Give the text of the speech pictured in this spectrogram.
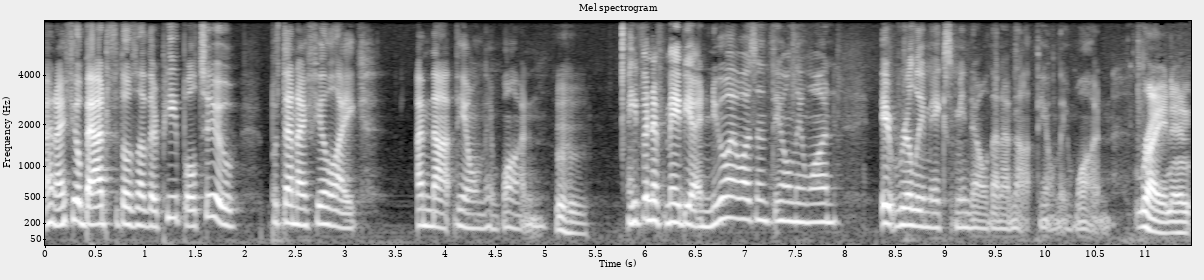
And i feel bad for those other people too but then i feel like i'm not the only one mm-hmm. even if maybe i knew i wasn't the only one it really makes me know that i'm not the only one Right, and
